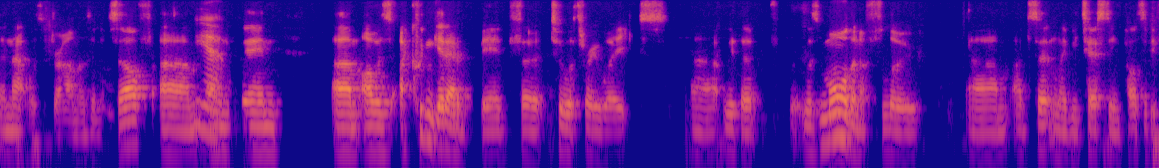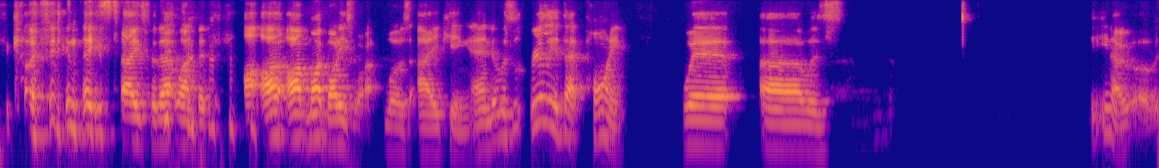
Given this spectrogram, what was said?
and that was dramas in itself. Um, yeah. And then um, I was I couldn't get out of bed for two or three weeks uh, with a it was more than a flu. Um, I'd certainly be testing positive for COVID in these days for that one. But I, I, I, my body was aching, and it was really at that point where I uh, was, you know,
